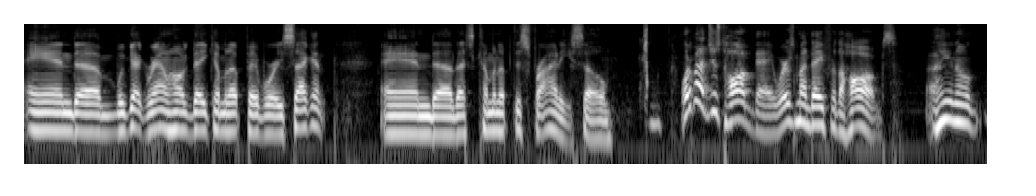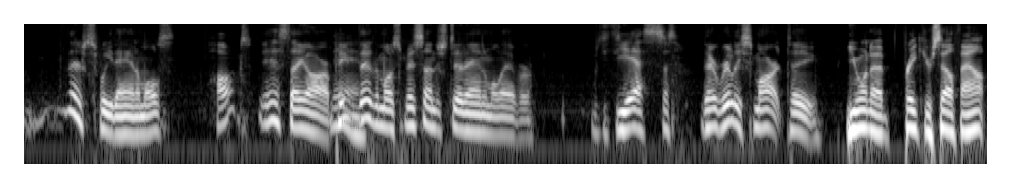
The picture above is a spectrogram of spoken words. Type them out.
and um, we've got Groundhog Day coming up February 2nd, and uh, that's coming up this Friday. So, What about just Hog Day? Where's my day for the hogs? uh, you know, they're sweet animals. Hogs? Yes, they are. Pe- Yeah. They're the most misunderstood animal ever. Yes. They're really smart, too. You want to freak yourself out?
